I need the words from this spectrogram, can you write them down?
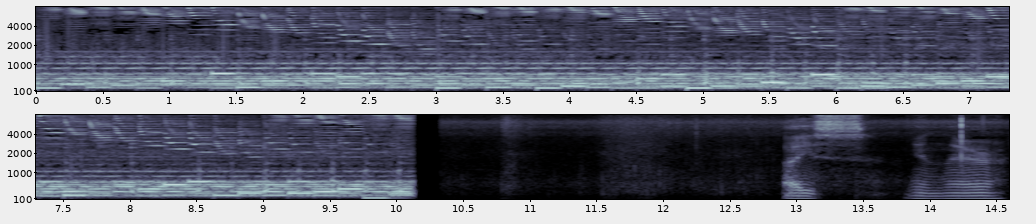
Ice in there,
